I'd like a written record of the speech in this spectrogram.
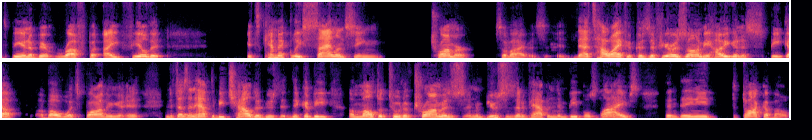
it's being a bit rough, but I feel that it's chemically silencing trauma survivors. That's how I feel. Because if you're a zombie, how are you going to speak up about what's bothering you? And it, and it, doesn't have to be childhood abuse. There could be a multitude of traumas and abuses that have happened in people's lives that they need to talk about.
